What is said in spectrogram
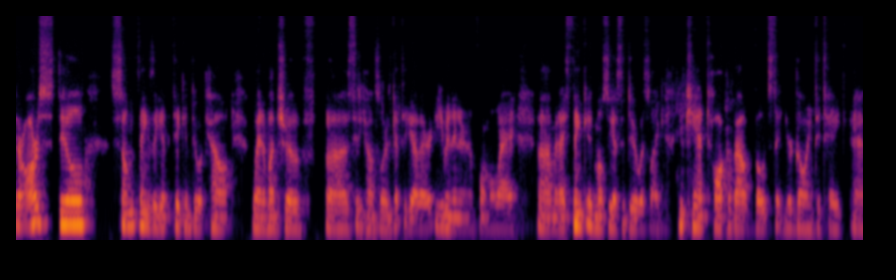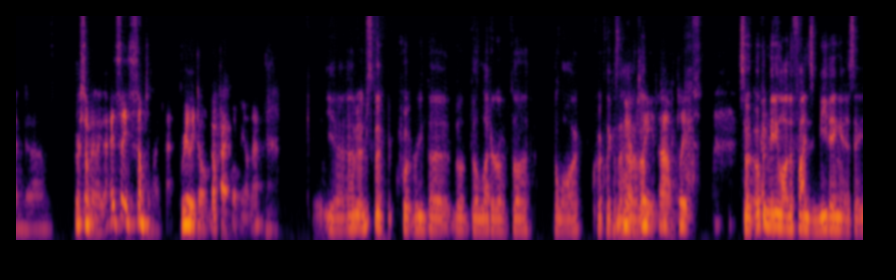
there are still some things that you have to take into account when a bunch of uh, city councilors get together, even in an informal way. Um, and I think it mostly has to do with like you can't talk about votes that you're going to take and um, or something like that. It's it's something like that. Really don't Okay. quote me on that. Yeah, I mean, I'm just gonna quote read the the, the letter of the the law quickly because I have Yeah, it up. please. Oh, please. So open meeting law defines meeting as a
